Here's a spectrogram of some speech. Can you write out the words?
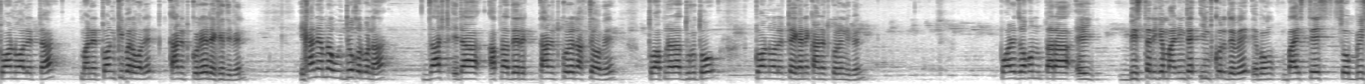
টন ওয়ালেটটা মানে টন কিপার ওয়ালেট কানেক্ট করে রেখে দিবেন। এখানে আমরা উইথড্র করব না জাস্ট এটা আপনাদের কানেক্ট করে রাখতে হবে। তো আপনারা দ্রুত টন ওয়ালেটটা এখানে কানেক্ট করে নেবেন। পরে যখন তারা এই বিশ তারিখে মাইনিংটা ইন্ট করে দেবে এবং বাইশ, তেইশ, চব্বিশ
